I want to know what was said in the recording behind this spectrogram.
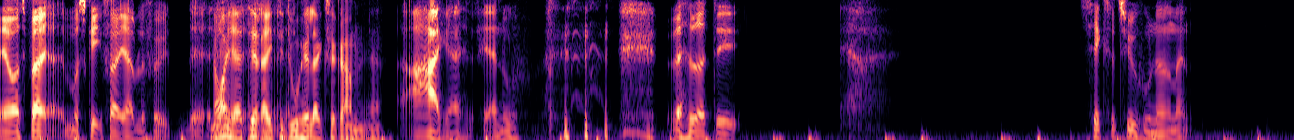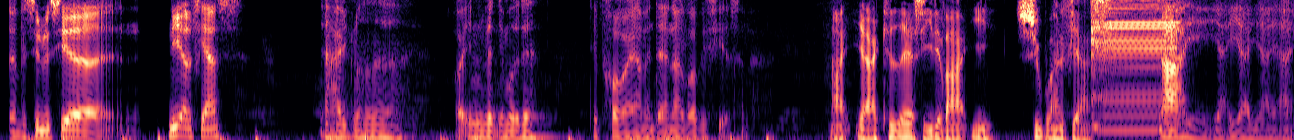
Ja, også før, måske før jeg blev født. Øh, Nå ja, det er rigtigt. Du er heller ikke så gammel. Ja. Ah, ja, ja nu. Hvad hedder det? 2600, mand. Hvad Hvis vi nu siger 79? Jeg har ikke noget at, at indvende imod det. Det prøver jeg, men det er nok op i 80'erne. Nej, jeg er ked af at sige, at det var i 77. Ej, ej, ej, ej, ej.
